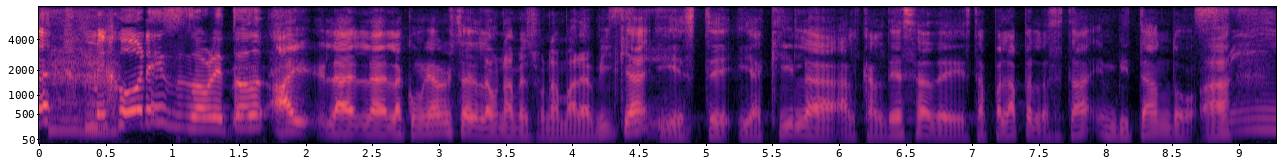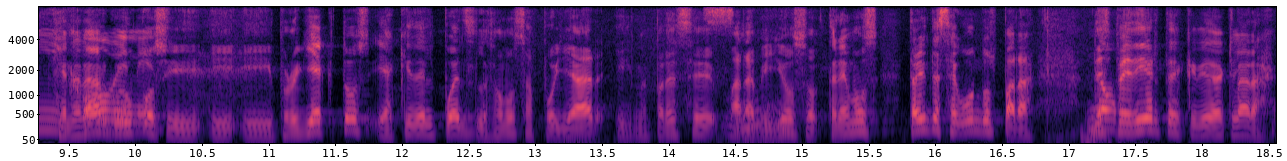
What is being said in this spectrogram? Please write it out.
mejores sobre todo. Hay, la, la, comunidad universitaria de la UNAM es una maravilla y, este, y aquí la alcaldesa de Iztapalapa las está invitando a generar grupos y, proyectos y aquí del PUEDS les vamos a apoyar y me parece maravilloso. Tenemos 30 segundos para despedirte, querida Clara.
